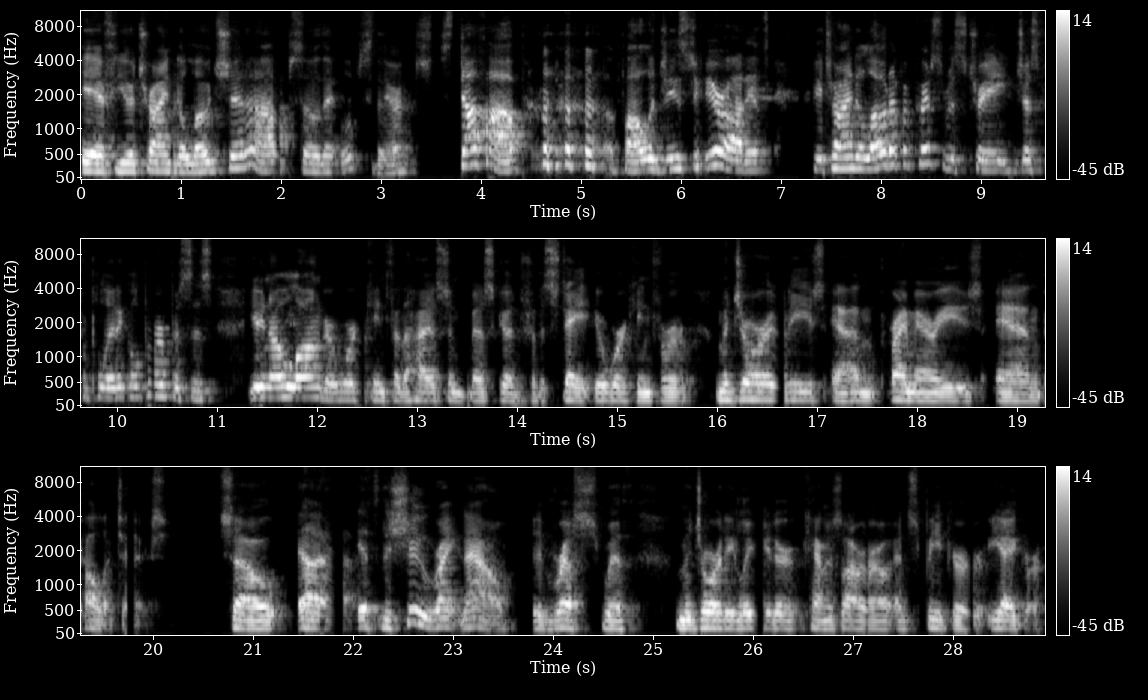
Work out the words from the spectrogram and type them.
If you're trying to load shit up so that, oops, there, stuff up, apologies to your audience, if you're trying to load up a Christmas tree just for political purposes, you're no longer working for the highest and best good for the state. You're working for majorities and primaries and politics. So uh, the shoe right now. It rests with Majority Leader Cannizzaro and Speaker Yeager.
